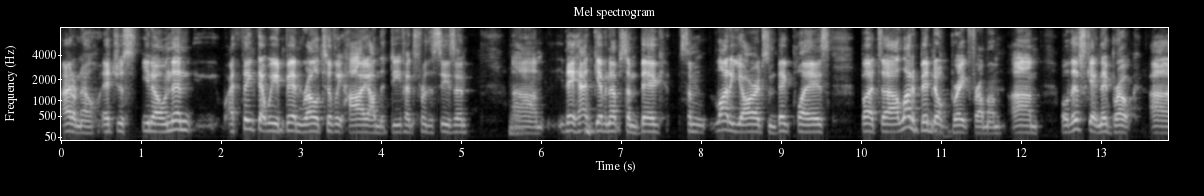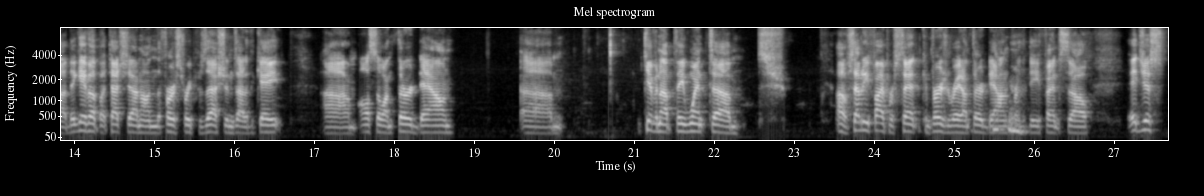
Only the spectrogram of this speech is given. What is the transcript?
I don't know. It just you know, and then I think that we had been relatively high on the defense for the season. Um, they had given up some big, some a lot of yards, some big plays, but uh, a lot of bid don't break from them. Um, well, this game they broke. Uh, they gave up a touchdown on the first three possessions out of the gate. Um, also on third down, um, given up, they went um, oh 75% conversion rate on third down for the defense. So it just,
